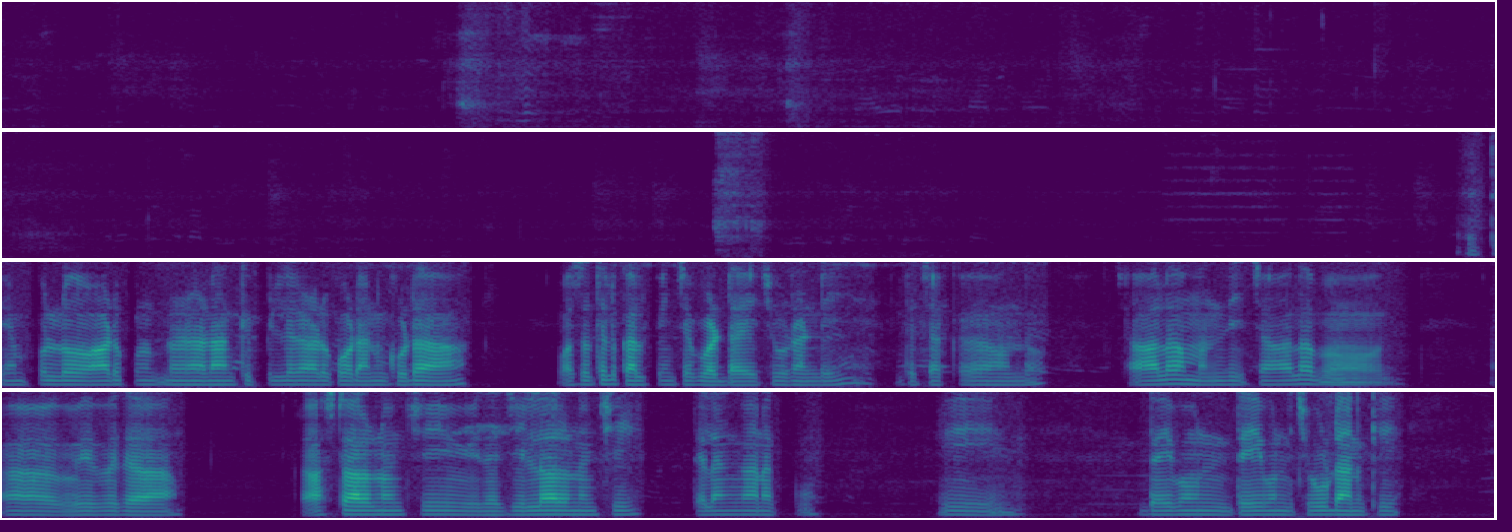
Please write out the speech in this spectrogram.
ఈ టెంపుల్లో ఆడుకుంటుండడానికి పిల్లలు ఆడుకోవడానికి కూడా వసతులు కల్పించబడ్డాయి చూడండి. ఎంత చక్కగా ఉందో. చాలా మంది చాలా వివిధ రాష్ట్రాల నుంచి వివిధ జిల్లాల నుంచి తెలంగాణకు ఈ దైవం దేవుణ్ణి చూడడానికి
